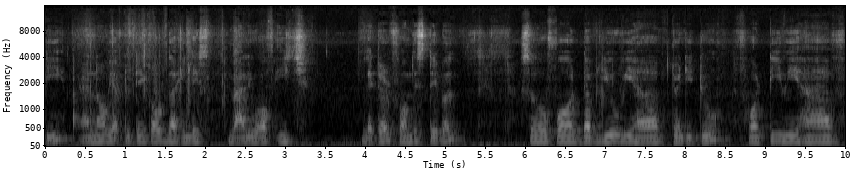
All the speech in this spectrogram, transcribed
t and now we have to take out the index value of each letter from this table so for w we have 22 for t we have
